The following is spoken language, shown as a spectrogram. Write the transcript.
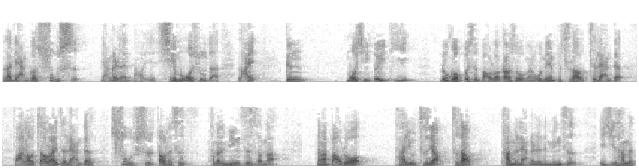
了两个术士，两个人啊，学魔术的来跟摩西对敌。如果不是保罗告诉我们，我们也不知道这两个法老招来这两个术士到底是他们的名字是什么。那么保罗他有资料知道他们两个人的名字，以及他们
